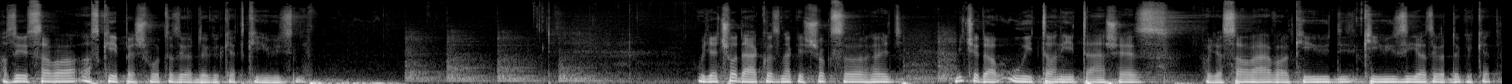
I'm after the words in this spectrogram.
az ő szava, az képes volt az ördögöket kiűzni. Ugye csodálkoznak is sokszor, hogy micsoda új tanítás ez, hogy a szavával kiűzi az ördögöket.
